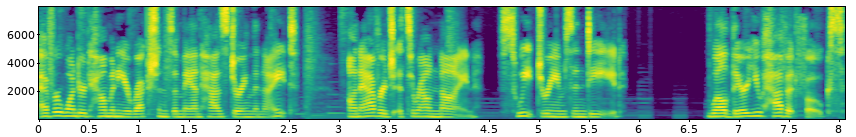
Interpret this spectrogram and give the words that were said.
Ever wondered how many erections a man has during the night? On average, it's around nine. Sweet dreams indeed. Well, there you have it, folks.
